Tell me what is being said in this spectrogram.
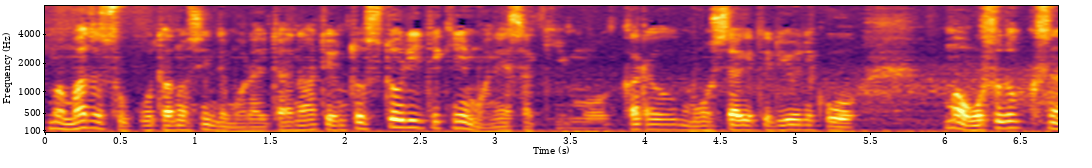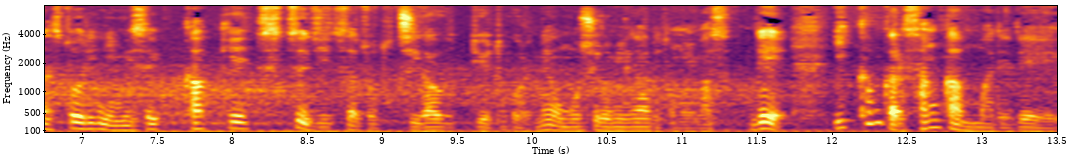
まあ、まずそこを楽しんでもらいたいなというのとストーリー的にもねさっきもから申し上げてるようにこうまあ、オーソドックスなストーリーに見せかけつつ実はちょっと違うっていうところね面白みがあると思います。で1巻から3巻までで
